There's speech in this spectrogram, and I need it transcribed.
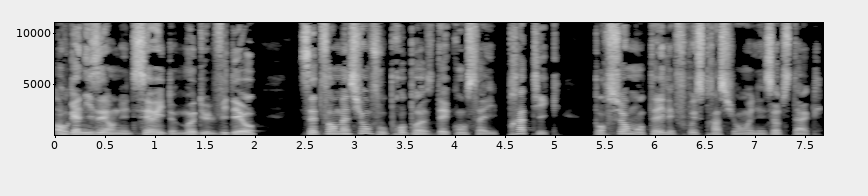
Organisée en une série de modules vidéo, cette formation vous propose des conseils pratiques pour surmonter les frustrations et les obstacles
